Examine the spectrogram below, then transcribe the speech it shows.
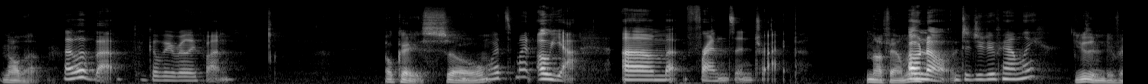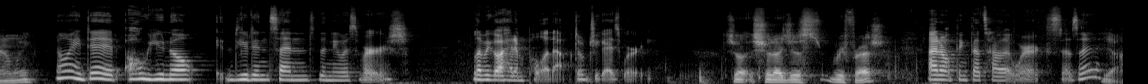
and all that I love that. I think it'll be really fun. okay so What's mine? Oh yeah, um, friends and tribe. not family Oh no, did you do family? you didn't do family No, I did. Oh, you know, you didn't send the newest version. Let me go ahead and pull it up. Don't you guys worry. So should I just refresh? I don't think that's how it works, does it? Yeah,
